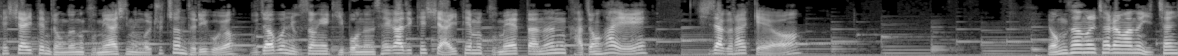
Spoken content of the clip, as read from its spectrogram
캐시 아이템 정도는 구매하시는 걸 추천드리고요. 무자본 육성의 기본은 세 가지 캐시 아이템을 구매했다는 가정하에 시작을 할게요. 영상을 촬영하는 2000,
